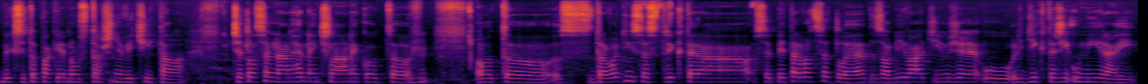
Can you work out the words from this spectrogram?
bych si to pak jednou strašně vyčítala. Četla jsem nádherný článek od, od zdravotní sestry, která se 25 let zabývá tím, že u lidí, kteří umírají,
